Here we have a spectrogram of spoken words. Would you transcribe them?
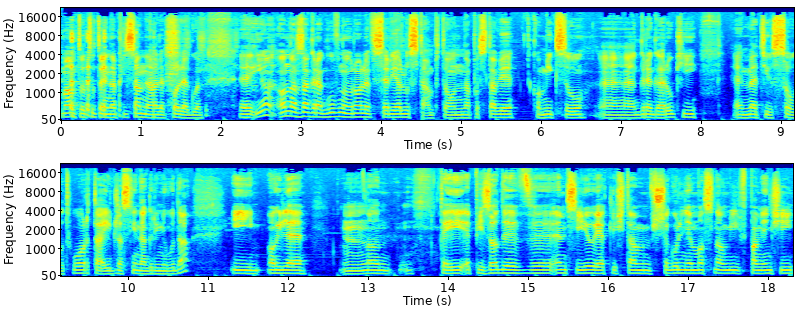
mam to tutaj napisane, ale poległem. E, I on, ona zagra główną rolę w serialu Stampton na podstawie komiksu e, Grega Ruki, e, Matthew Southwortha i Justina Greenwooda. I o ile mm, no, tej epizody w MCU jakieś tam szczególnie mocno mi w pamięci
